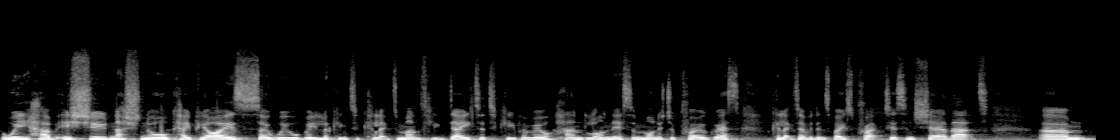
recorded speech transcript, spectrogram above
We have issued national KPIs, so we will be looking to collect monthly data to keep a real handle on this and monitor progress, collect evidence-based practice and share that um,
